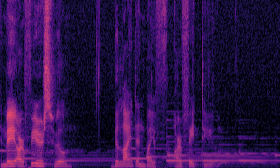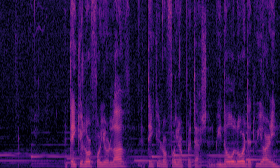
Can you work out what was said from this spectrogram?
And may our fears will be lightened by our faith to you. And thank you, Lord, for your love. And thank you, Lord, for your protection. We know, Lord, that we are in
